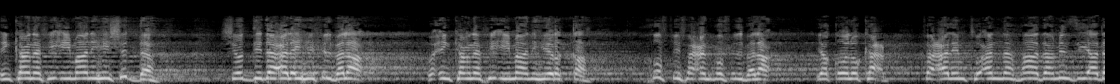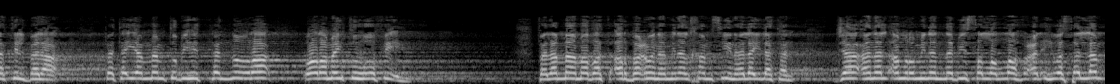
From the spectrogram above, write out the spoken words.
إن كان في إيمانه شدة شدد عليه في البلاء. وإن كان في إيمانه رقة خفف عنه في البلاء. يقول كعب فعلمت أن هذا من زيادة البلاء فتيممت به التنور ورميته فيه. فلما مضت أربعون من الخمسين ليلة جاءنا الأمر من النبي صلى الله عليه وسلم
